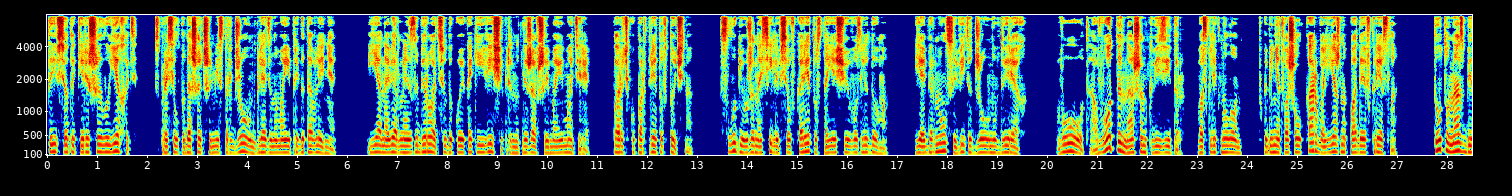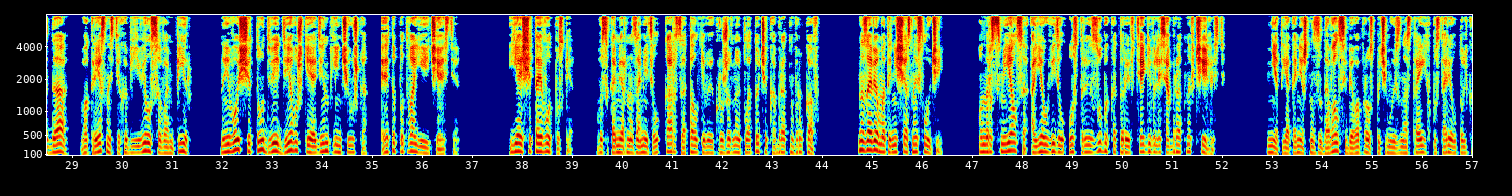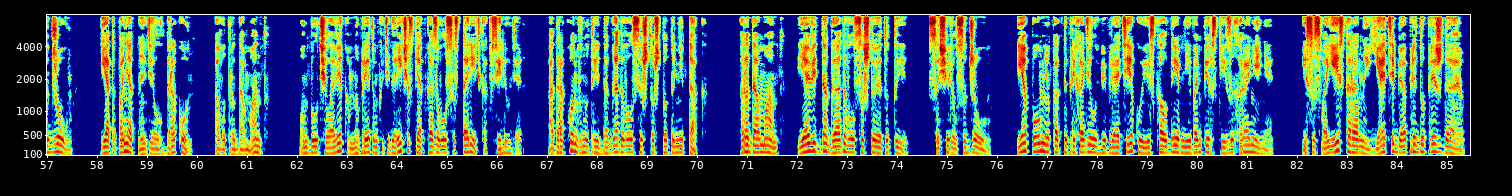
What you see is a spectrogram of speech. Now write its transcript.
«Ты все-таки решил уехать?» — спросил подошедший мистер Джоун, глядя на мои приготовления. «Я, наверное, заберу отсюда кое-какие вещи, принадлежавшие моей матери. Парочку портретов точно. Слуги уже носили все в карету, стоящую возле дома. Я обернулся, видя Джоуна в дверях. «Вот, а вот и наш инквизитор!» — воскликнул он. В кабинет вошел Кар, вальяжно падая в кресло. «Тут у нас беда. В окрестностях объявился вампир. На его счету две девушки и один пьянчушка. Это по твоей части». «Я, считай, в отпуске. — высокомерно заметил Кар, заталкивая кружевной платочек обратно в рукав. «Назовем это несчастный случай». Он рассмеялся, а я увидел острые зубы, которые втягивались обратно в челюсть. Нет, я, конечно, задавал себе вопрос, почему из нас троих постарел только Джоун. Я-то, понятное дело, дракон. А вот Радамант... Он был человеком, но при этом категорически отказывался стареть, как все люди а дракон внутри догадывался, что что-то не так. «Радамант, я ведь догадывался, что это ты», — сощурился Джоун. «Я помню, как ты приходил в библиотеку и искал древние вампирские захоронения. И со своей стороны я тебя предупреждаю.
